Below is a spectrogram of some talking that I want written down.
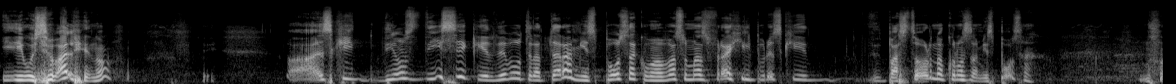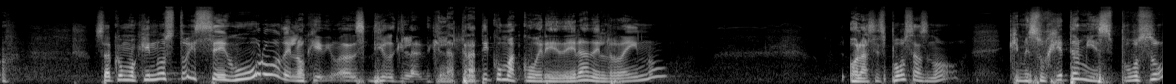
Y digo, y se vale, ¿no? Ah, es que Dios dice que debo tratar a mi esposa como a vaso más frágil, pero es que el pastor no conoce a mi esposa. O sea, como que no estoy seguro de lo que Dios, que, la, trate como a coheredera del reino. O las esposas, ¿no? Que me sujete a mi esposo.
